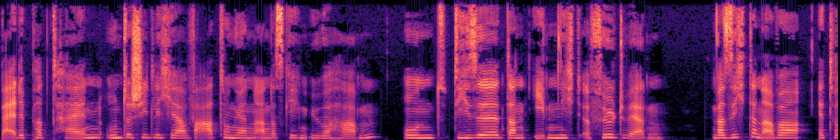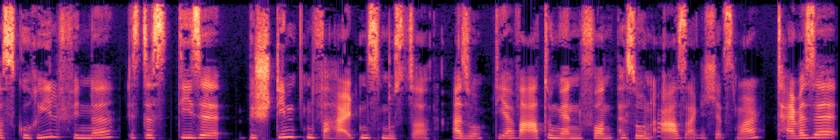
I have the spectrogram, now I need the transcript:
beide Parteien unterschiedliche Erwartungen an das Gegenüber haben und diese dann eben nicht erfüllt werden. Was ich dann aber etwas skurril finde, ist, dass diese bestimmten Verhaltensmuster, also die Erwartungen von Person A, sage ich jetzt mal, teilweise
